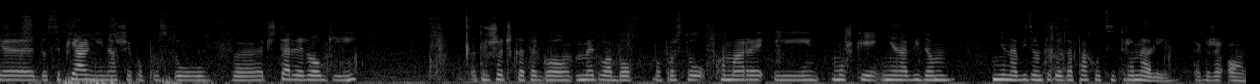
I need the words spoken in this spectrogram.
e, do sypialni naszej po prostu w cztery rogi troszeczkę tego mydła, bo po prostu komary i muszki nienawidzą, nienawidzą tego zapachu cytroneli. Także o,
